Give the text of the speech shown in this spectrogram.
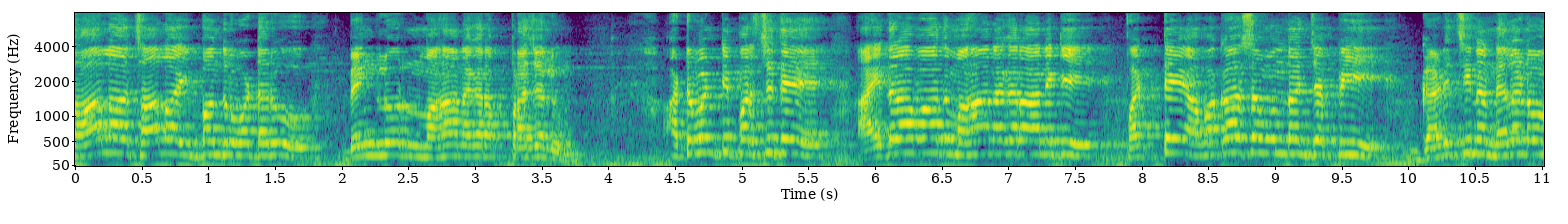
చాలా చాలా ఇబ్బందులు పడ్డారు బెంగళూరు మహానగర ప్రజలు. అటువంటి పరిస్థితే హైదరాబాద్ మహానగరానికి పట్టే అవకాశం ఉందని చెప్పి గడిచిన నెలను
